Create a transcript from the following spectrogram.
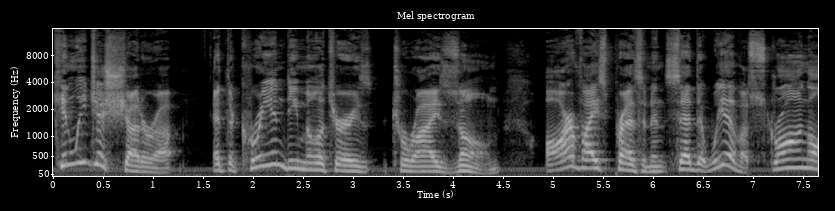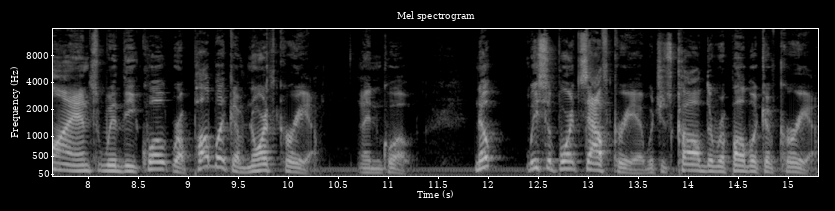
Can we just shut her up? At the Korean demilitarized zone, our vice president said that we have a strong alliance with the quote Republic of North Korea. End quote. Nope, we support South Korea, which is called the Republic of Korea.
